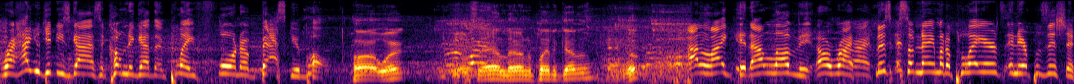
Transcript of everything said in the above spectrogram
All right, how you get these guys to come together and play Florida basketball? Hard work. You know what I'm saying? Learn to play together. Yep. I like it. I love it. All right, All right. let's get some name of the players and their position.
